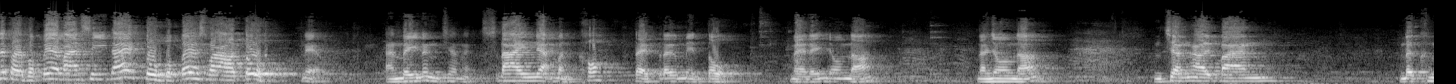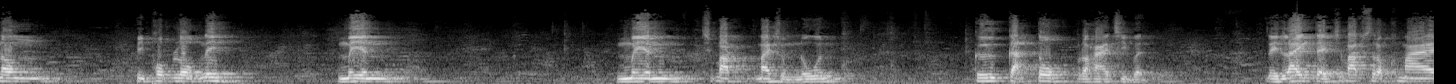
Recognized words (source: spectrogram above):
នេះតែប្រពែបានស៊ីដែរទោសប្រពែស្វាអត់ទោសនេះអានេះហ្នឹងអញ្ចឹងស្ដាយអ្នកមិនខុសតែត្រូវមានទោសមែនទេញោមណោះណាញោមណោះអញ្ចឹងហើយបាននៅក្នុងពិភពលោកនេះមាន មានច្បាប់មួយចំនួន គឺកាត់ទោសប្រហារជីវិតដែលឡែកតែច្បាប់ស្រុកខ្មែរ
